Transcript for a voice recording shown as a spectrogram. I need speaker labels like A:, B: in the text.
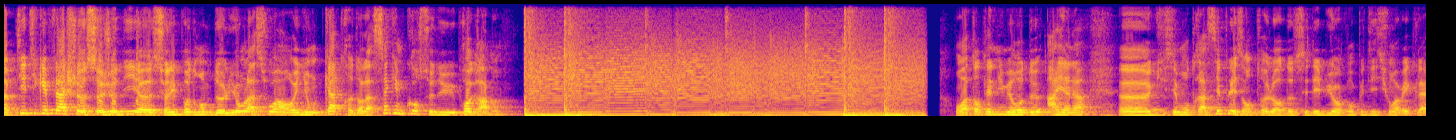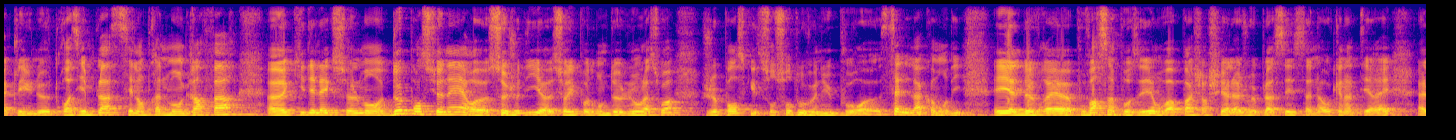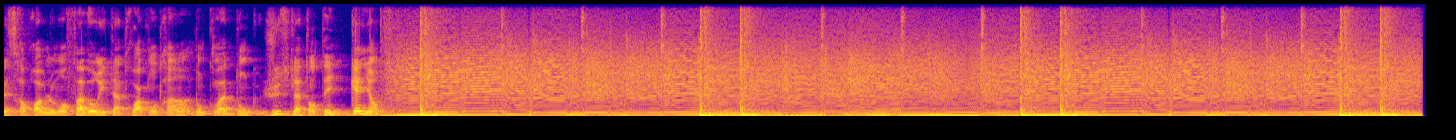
A: Un petit ticket flash euh, ce jeudi euh, sur l'hippodrome de Lyon-la-Soie en réunion 4 dans la cinquième course du programme. On va tenter le numéro 2, Ariana, euh, qui s'est montrée assez plaisante lors de ses débuts en compétition avec la clé une troisième place. C'est l'entraînement Graffard euh, qui délègue seulement deux pensionnaires euh, ce jeudi sur l'hippodrome de Lyon-la-Soie. Je pense qu'ils sont surtout venus pour celle-là, comme on dit, et elle devrait pouvoir s'imposer. On va pas chercher à la jouer placée, ça n'a aucun intérêt. Elle sera probablement favorite à 3 contre 1, donc on va donc juste la tenter gagnante.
